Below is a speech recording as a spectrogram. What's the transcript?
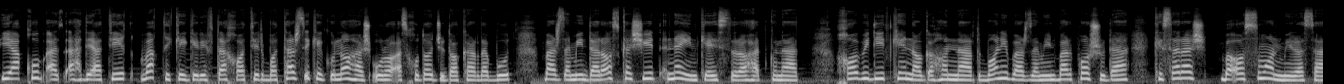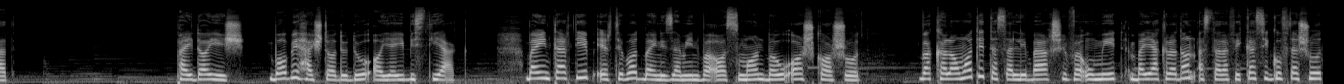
یعقوب از عهد عتیق وقتی که گرفته خاطر با ترسی که گناهش او را از خدا جدا کرده بود بر زمین دراز کشید نه اینکه استراحت کند. خوابی دید که ناگهان نردبانی بر زمین برپا شده که سرش به آسمان می رسد پیدایش باب 82 آیه 21 به این ترتیب ارتباط بین زمین و آسمان به او آشکار شد و کلامات تسلی بخش و امید به یک ردان از طرف کسی گفته شد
